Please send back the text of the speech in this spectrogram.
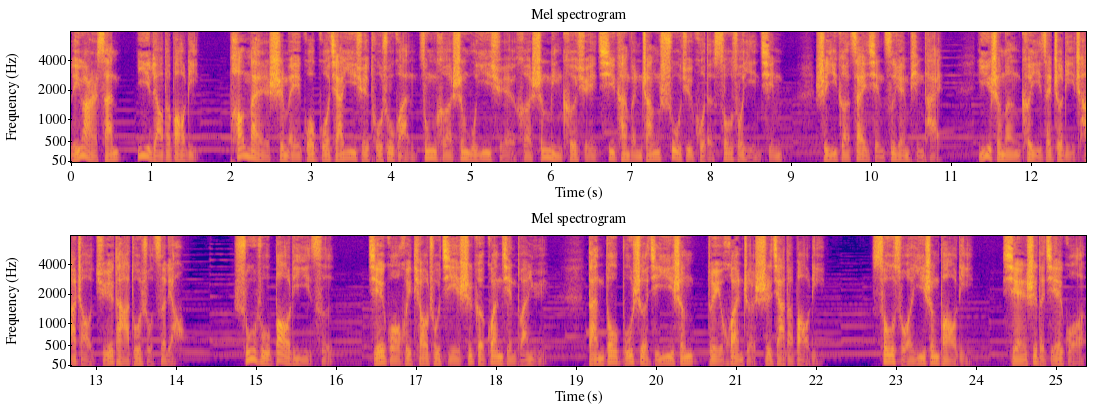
零二三医疗的暴力。PubMed 是美国国家医学图书馆综合生物医学和生命科学期刊文章数据库的搜索引擎，是一个在线资源平台。医生们可以在这里查找绝大多数资料。输入“暴力”一词，结果会跳出几十个关键短语，但都不涉及医生对患者施加的暴力。搜索“医生暴力”显示的结果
